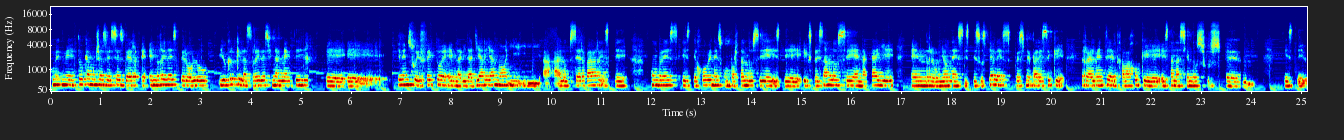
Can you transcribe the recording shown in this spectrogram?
me, me, toca muchas veces ver en redes, pero lo, yo creo que las redes finalmente eh, eh, tienen su efecto en la vida diaria, ¿no? Y, al observar este, hombres este, jóvenes comportándose, este, expresándose en la calle, en reuniones este, sociales, pues me parece que realmente el trabajo que están haciendo sus... Em, este,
